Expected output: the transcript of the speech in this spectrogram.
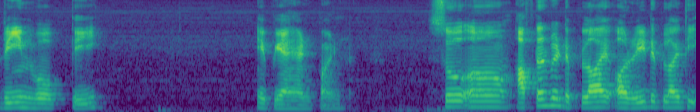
re-invoke the API endpoint. So uh, after we deploy or redeploy the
